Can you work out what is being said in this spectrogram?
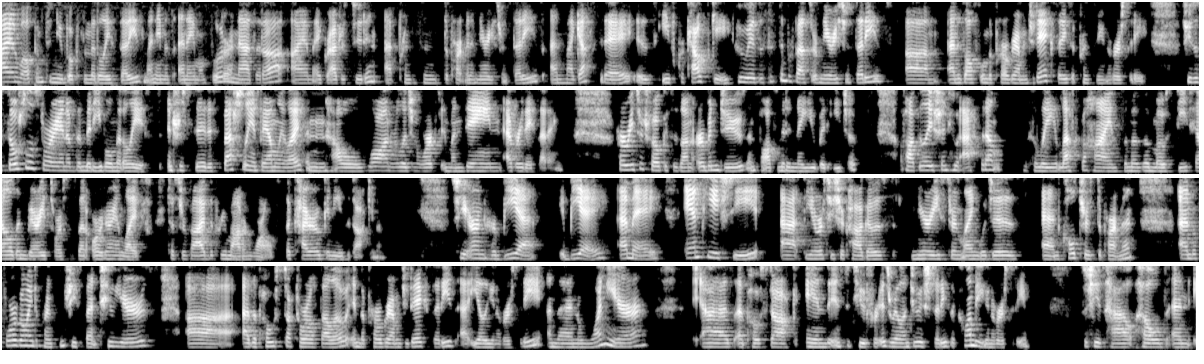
Hi, and welcome to New Books in Middle East Studies. My name is N.A. Mansour Nazara. I am a graduate student at Princeton's Department of Near Eastern Studies, and my guest today is Eve Krakowski, who is Assistant Professor of Near Eastern Studies um, and is also in the program in Judaic Studies at Princeton University. She's a social historian of the medieval Middle East, interested especially in family life and how law and religion worked in mundane, everyday settings. Her research focuses on urban Jews in Fatimid and Ayyubid Egypt, a population who accidentally left behind some of the most detailed and varied sources about ordinary life to survive the pre modern world, the Cairo Geniza documents. She earned her BA, BA, MA, and PhD at the University of Chicago's Near Eastern Languages and Cultures Department. And before going to Princeton, she spent two years uh, as a postdoctoral fellow in the program Judaic Studies at Yale University, and then one year as a postdoc in the Institute for Israel and Jewish Studies at Columbia University. So she's held an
